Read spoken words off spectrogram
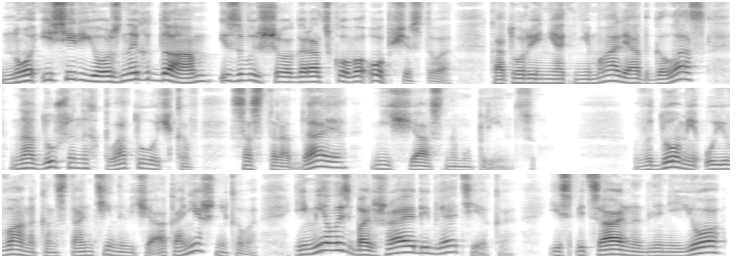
но и серьезных дам из высшего городского общества, которые не отнимали от глаз надушенных платочков, сострадая несчастному принцу. В доме у Ивана Константиновича Оконешникова имелась большая библиотека, и специально для нее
